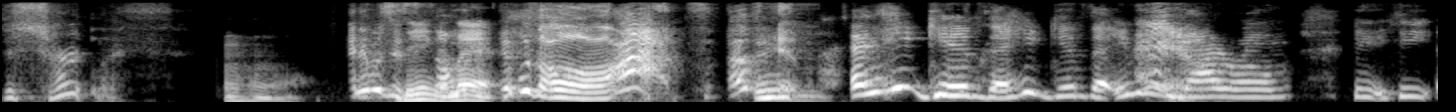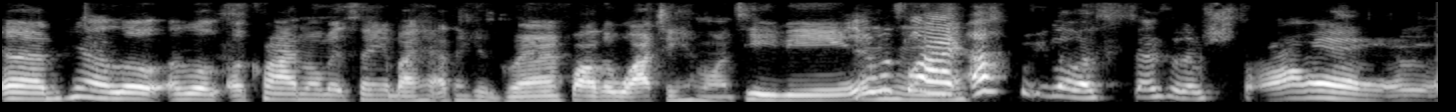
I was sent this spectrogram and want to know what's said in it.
just shirtless. Mhm. And it was just Being so, a man. it was a lot of him. And he gives that. He gives that. Even in the Damn. diary room, he he um he had a little a little a cry moment saying about I think his grandfather watching him on TV. It was Mhm. like, oh, we love a sensitive, strong man.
